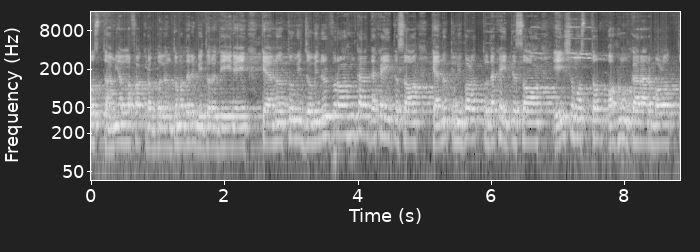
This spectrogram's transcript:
বস্তু আমি আল্লাহ পাক রব্বুল আলামিন তোমাদের ভিতরে দিই নেই। কেন তুমি জমিনের উপর অহংকার দেখাইতেছ, কেন তুমি বড়ত্ব দেখাইতেছ? এই সমস্ত অহংকার আর বড়ত্ব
